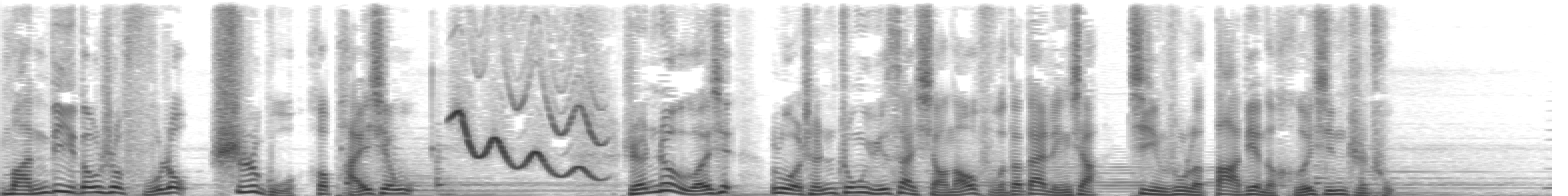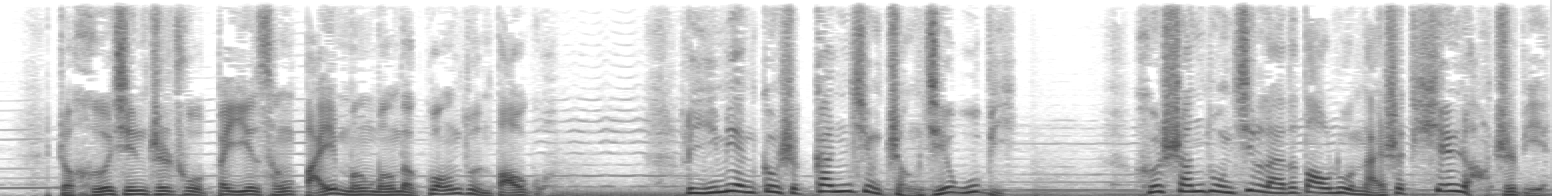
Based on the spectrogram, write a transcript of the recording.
满地都是腐肉、尸骨和排泄物。忍着恶心，洛尘终于在小脑斧的带领下进入了大殿的核心之处。这核心之处被一层白蒙蒙的光盾包裹。里面更是干净整洁无比，和山洞进来的道路乃是天壤之别。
